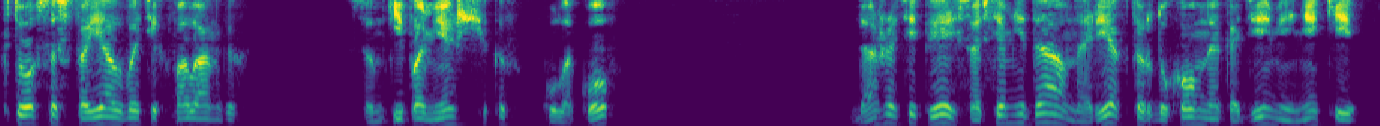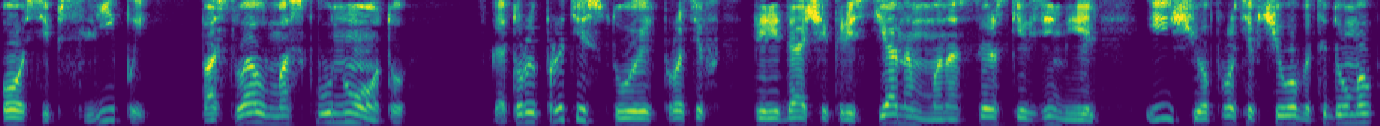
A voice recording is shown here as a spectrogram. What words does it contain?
Кто состоял в этих фалангах? Сынки помещиков, кулаков? Даже теперь, совсем недавно, ректор Духовной Академии, некий Осип Слипый, послал в Москву ноту, который протестует против передачи крестьянам монастырских земель и еще против чего бы ты думал?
